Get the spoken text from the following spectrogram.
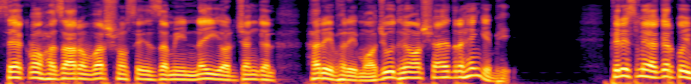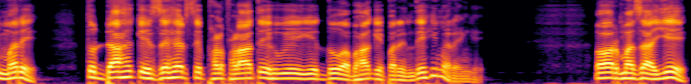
सैकड़ों हज़ारों वर्षों से ज़मीन नई और जंगल हरे भरे मौजूद हैं और शायद रहेंगे भी। फिर इसमें अगर कोई मरे तो डाह के जहर से फड़फड़ाते हुए ये दो अभागे परिंदे ही मरेंगे। और मज़ा ये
